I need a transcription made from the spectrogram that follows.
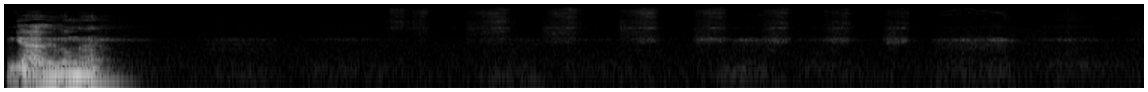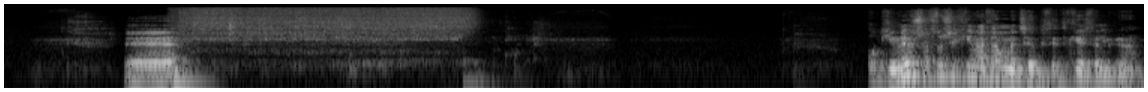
Για να τη δούμε. Ε, ο Κινέζος αυτός έχει ένα θέμα με τις επιθετικές τελικά.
